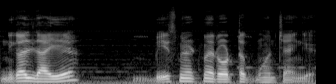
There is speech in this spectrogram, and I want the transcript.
निकल जाइए। बीस मिनट में रोड तक पहुँच जाएँगे।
